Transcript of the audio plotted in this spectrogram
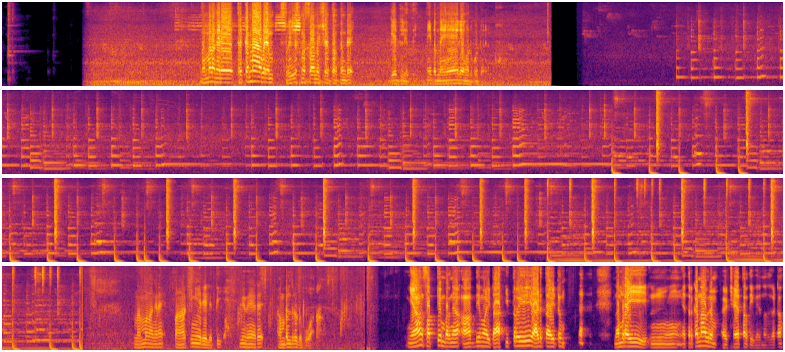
നമ്മളങ്ങനെ തൃക്കണ്ണാപുരം ശ്രീകൃഷ്ണസ്വാമി ക്ഷേത്രത്തിന്റെ ഗേറ്റിലെത്തി. നീ ഇപ്പൊ നേരെ അങ്ങോട്ട് പോയിട്ട് വരാം. നമ്മളങ്ങനെ പാർക്കിംഗ് ഏരിയയിലെത്തി ഇനി നേരെ അമ്പലത്തിലോട്ട് പോവാം. ഞാൻ സത്യം പറഞ്ഞ ആദ്യമായിട്ടാ ഇത്രയും അടുത്തായിട്ടും നമ്മുടെ ഈ തൃക്കണ്ണാപുരം ക്ഷേത്രത്തിൽ വരുന്നത് കേട്ടോ.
